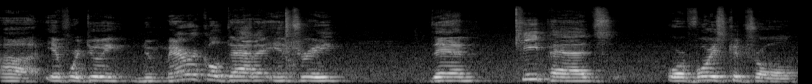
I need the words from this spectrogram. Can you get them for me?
Uh, if we're doing numerical data entry, then keypads or voice control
